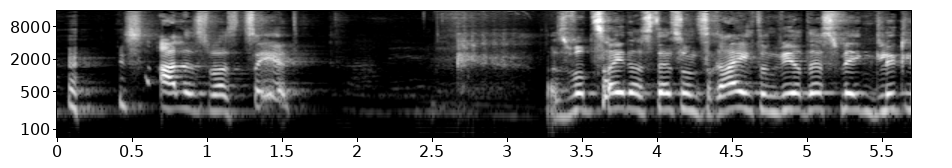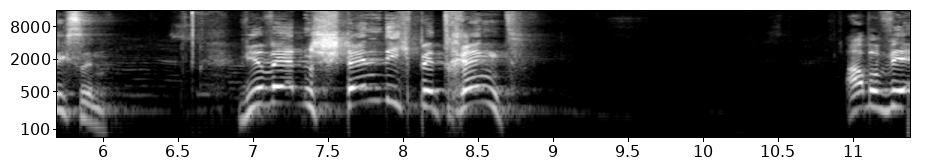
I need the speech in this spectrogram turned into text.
ist alles, was zählt. Es wird Zeit, dass das uns reicht und wir deswegen glücklich sind. Wir werden ständig bedrängt, aber wir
